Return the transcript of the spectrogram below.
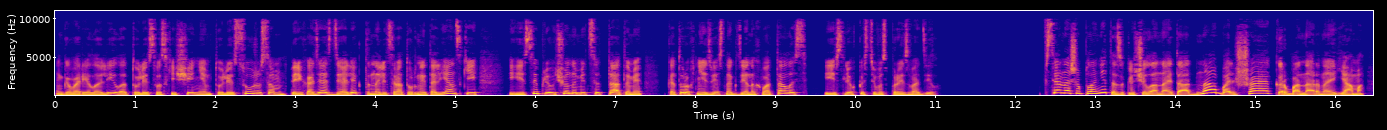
Говорила Лила то ли с восхищением, то ли с ужасом, переходя с диалекта на литературный итальянский и сыпля учеными цитатами, которых неизвестно где нахваталась и с легкостью воспроизводила. «Вся наша планета, — заключила она, — это одна большая карбонарная яма —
